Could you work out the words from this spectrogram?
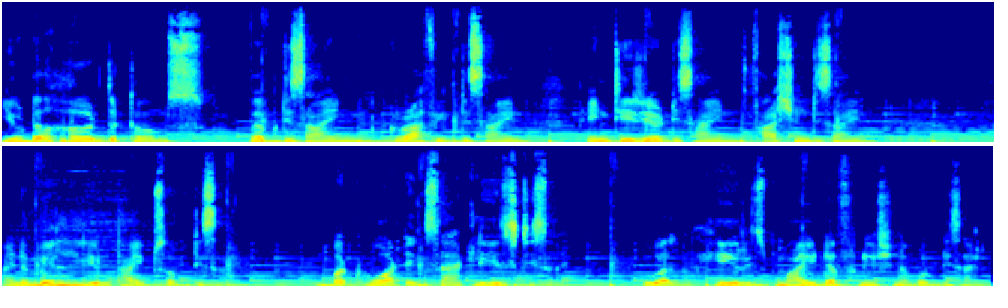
You'd have heard the terms web design, graphic design, interior design, fashion design, and a million types of design. But what exactly is design? Well, here is my definition about design.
